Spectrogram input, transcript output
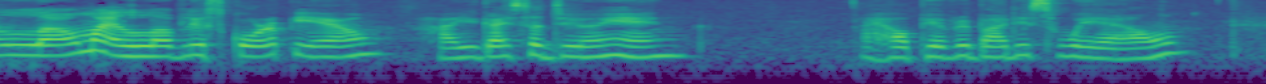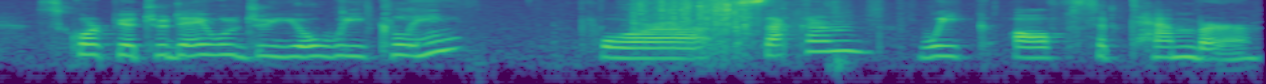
Hello, my lovely Scorpio. How you guys are doing? I hope everybody's well. Scorpio, today we'll do your weekly for second week of September.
